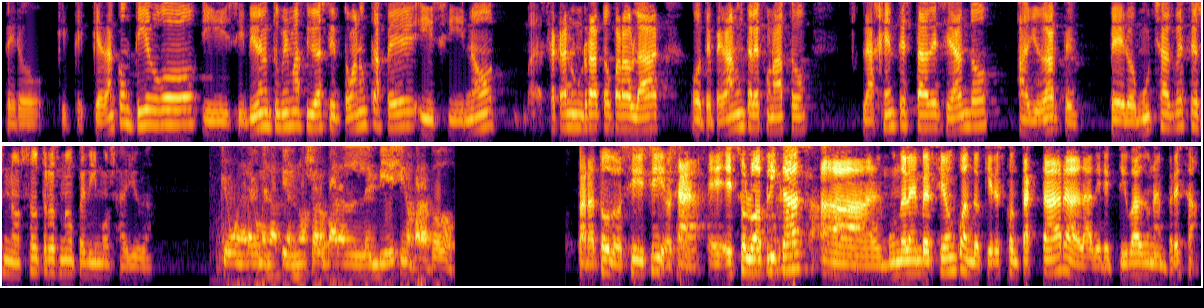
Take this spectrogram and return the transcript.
pero que, quedan contigo y si viven en tu misma ciudad, si toman un café y si no, sacan un rato para hablar o te pegan un telefonazo, la gente está deseando ayudarte pero muchas veces nosotros no pedimos ayuda. Qué buena recomendación, no solo para el MBA, sino para todo. Para todo, sí, sí. O sea, eh, eso lo aplicas al mundo de la inversión cuando quieres contactar a la directiva de una empresa.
